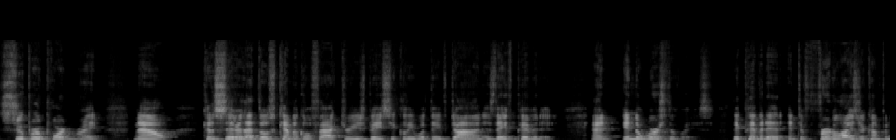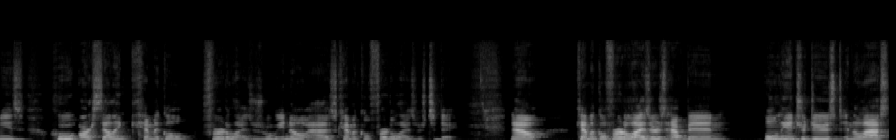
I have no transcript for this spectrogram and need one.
Super important, right? Now, consider that those chemical factories basically what they've done is they've pivoted, and in the worst of ways, they pivoted into fertilizer companies who are selling chemical fertilizers, what we know as chemical fertilizers today. Now, chemical fertilizers have been only introduced in the last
